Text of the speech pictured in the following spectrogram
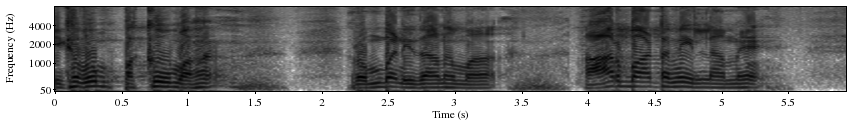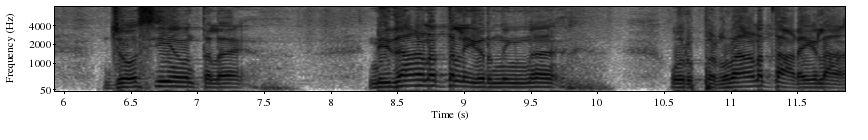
மிகவும் பக்குவமாக ரொம்ப நிதானமாக ஆர்ப்பாட்டமே இல்லாமல் ஜோசியத்தில் நிதானத்தில் இருந்தீங்கன்னா ஒரு பிரதானத்தை அடையலாம்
